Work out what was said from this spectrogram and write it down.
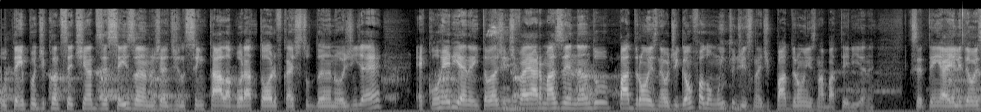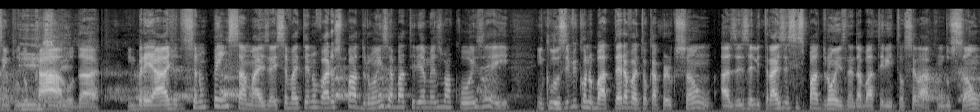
o tempo de quando você tinha 16 anos, já de sentar laboratório, ficar estudando. Hoje é é correria, né? Então a Sim. gente vai armazenando padrões, né? O Digão falou muito disso, né? De padrões na bateria, né? Você tem aí, ele deu o exemplo do Isso. carro, da embreagem, você não pensa mais. Aí você vai tendo vários padrões e a bateria é a mesma coisa. E aí, inclusive, quando o batera vai tocar percussão, às vezes ele traz esses padrões, né? Da bateria. Então, sei lá, a condução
